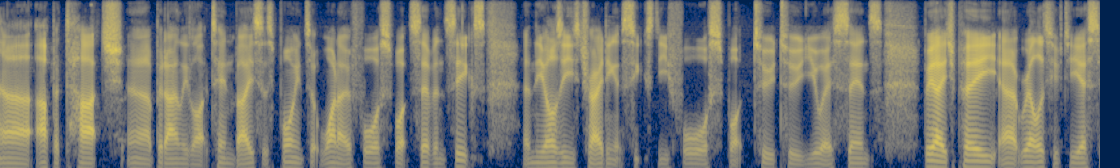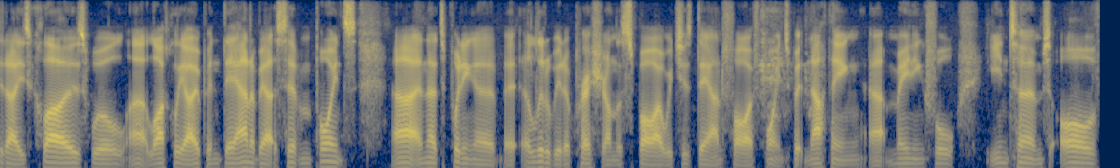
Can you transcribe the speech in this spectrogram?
uh, up a touch, uh, but only like 10 basis points at 104 spot 76, and the Aussies trading at 64 spot 22 US cents. BHP uh, relative to yesterday's close will uh, likely open down about seven points, uh, and that's putting a, a, little bit of pressure on the SPI, which is down five points, but nothing uh, meaningful in terms of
